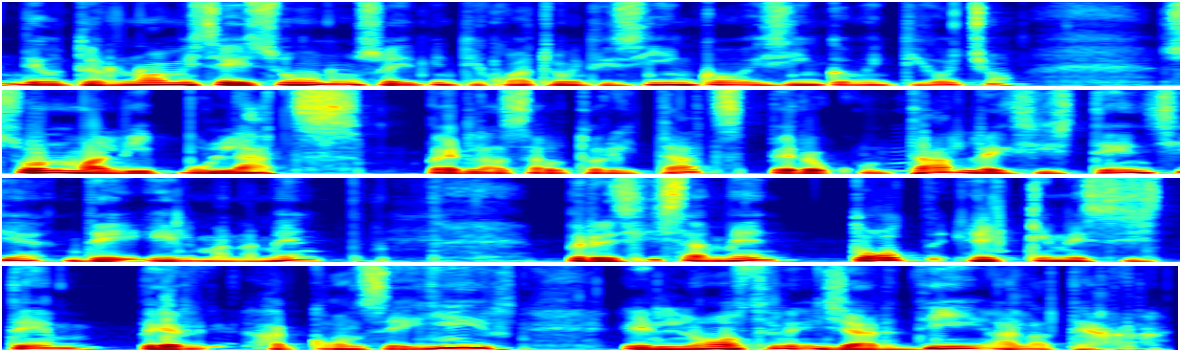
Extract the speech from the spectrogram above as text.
Deuteronomi 6.1, 6.24, 25 i 5.28 són manipulats per les autoritats per ocultar l'existència del manament, precisament tot el que necessitem per aconseguir el nostre jardí a la terra.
